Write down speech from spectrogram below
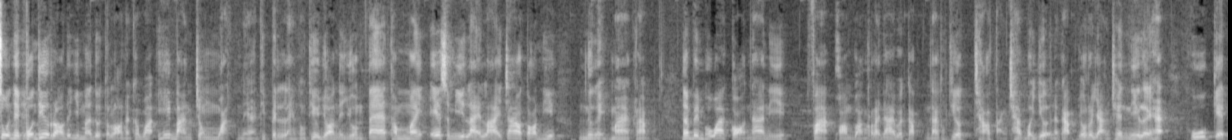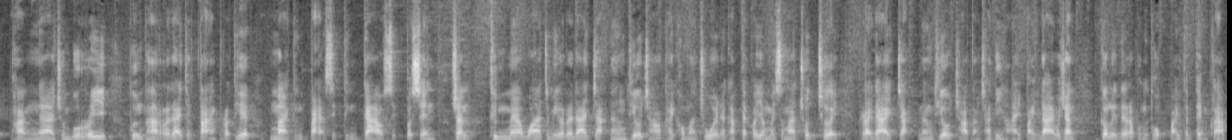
ส่วนเหตุผลที่เราได้ยินมาโดยตลอดนะครับว่าเฮ้บางจังหวัดเนี่ยที่เป็นแหล่งท่องเที่ยวยอดนิยม แต่ทำไม SME หลาย ๆ เจ้าตอนนี้เหนื่อยมากครับ นั่นเป็นเพราะว่าก่อนหน้านี้ ฝากความหวังรายได้ไว้กับนักท่องเที่ยวชาวต่างชาติไว้เยอะนะครับ ยกตัวอย่างเช่นนี่เลยฮะภูเก็ตพังงาชลบุรี พึ่งพารายได้จากต่างประเทศมากถึง 80-90%ฉะนั้นถึงแม้ว่าจะมีรายได้จากนักท่องเที่ยวชาวไทยเข้ามาช่วยนะครับ แต่ก็ยังไม่สามารถชดเชย รายได้จากนักท่องเที่ยวชาวต่างชาติที่หายไปได้ เพราะฉะนั้นก็เลยได้รับผลกระทบไปเต็มๆครับ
